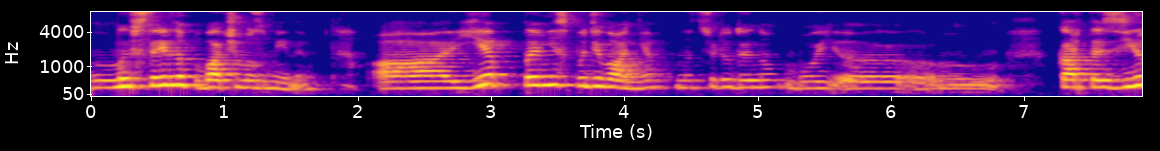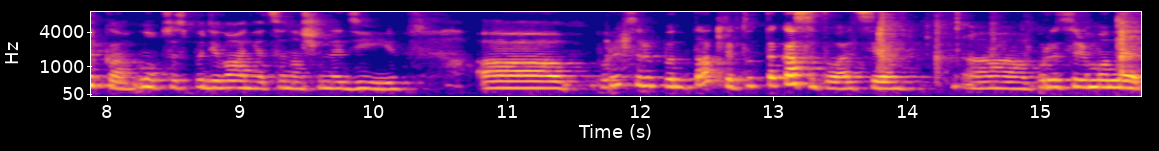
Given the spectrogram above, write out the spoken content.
Ми все рівно побачимо зміни. А, Є певні сподівання на цю людину, бо е, ем, карта зірка ну це сподівання, це наші надії. По рицарю Пентаклів тут така ситуація. По рицарю монет.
